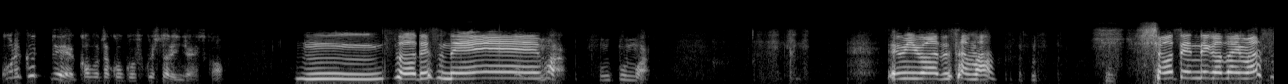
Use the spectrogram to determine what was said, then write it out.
これ食ってかぼちゃ克服したらいいんじゃないですか？うーん、そうですねう。まい。ほんとうまい。海坊主様。商店でございます。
